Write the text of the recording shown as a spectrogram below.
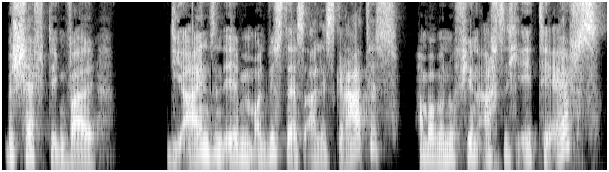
beschäftigen, weil die einen sind eben, und wisst ihr, ist alles gratis, haben aber nur 84 ETFs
